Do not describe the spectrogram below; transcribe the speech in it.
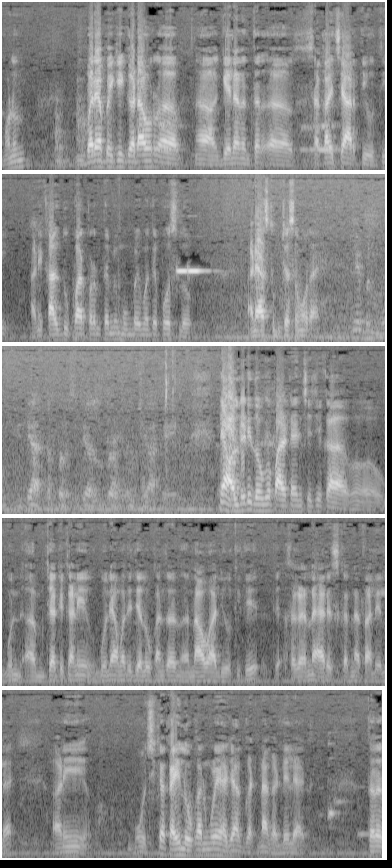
म्हणून बऱ्यापैकी गडावर गेल्यानंतर सकाळची आरती होती आणि काल दुपारपर्यंत मी मुंबईमध्ये पोहोचलो आणि आज तुमच्यासमोर आहे. नाही ऑलरेडी दोघं पार्ट्यांची जी का ज्या ठिकाणी गुन्ह्यामध्ये ज्या लोकांचं नाव आली होती ते सगळ्यांना अरेस्ट करण्यात आलेलं आहे. आणि मोजक्या काही लोकांमुळे ह्या ज्या घटना घडलेल्या आहेत तर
